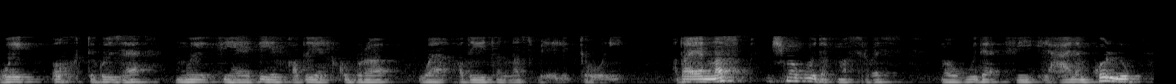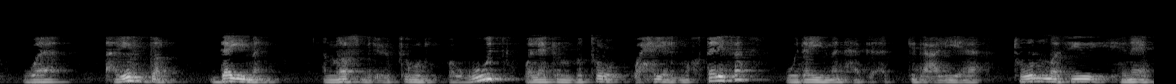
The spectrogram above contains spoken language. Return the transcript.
وأخت جوزها في هذه القضية الكبرى وقضية النصب الإلكتروني. قضايا النصب مش موجودة في مصر بس موجودة في العالم كله وهيفضل دايما النصب الإلكتروني موجود ولكن بطرق وحيل مختلفة ودايما هتأكد عليها طول ما في هناك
